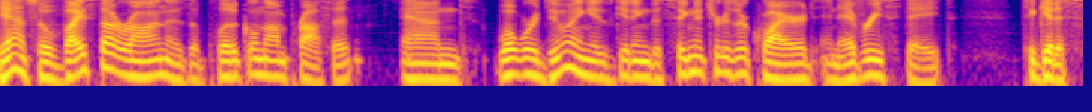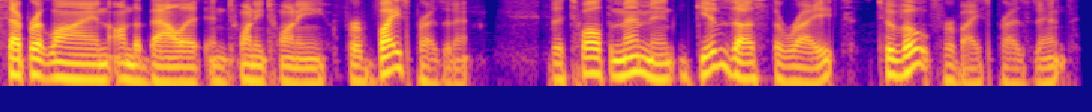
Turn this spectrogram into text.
Yeah, so Vice.Run is a political nonprofit, and what we're doing is getting the signatures required in every state to get a separate line on the ballot in 2020 for vice president. The 12th Amendment gives us the right to vote for vice president,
